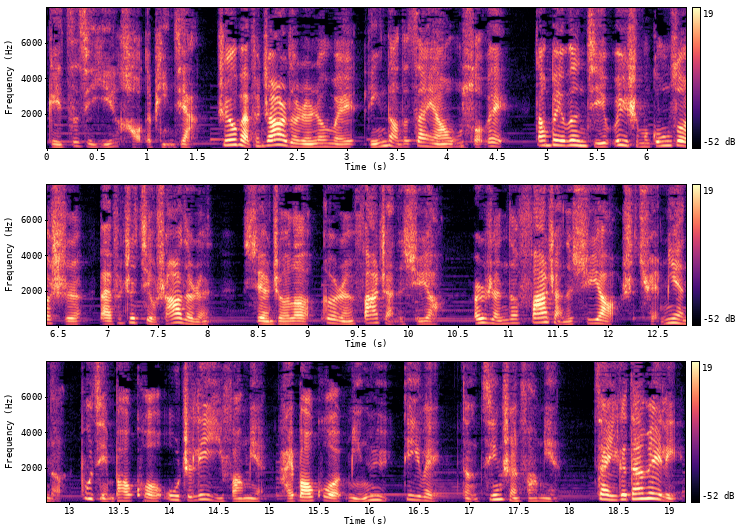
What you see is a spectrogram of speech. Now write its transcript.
给自己以好的评价，只有百分之二的人认为领导的赞扬无所谓。当被问及为什么工作时，百分之九十二的人选择了个人发展的需要。而人的发展的需要是全面的，不仅包括物质利益方面，还包括名誉、地位等精神方面。在一个单位里，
